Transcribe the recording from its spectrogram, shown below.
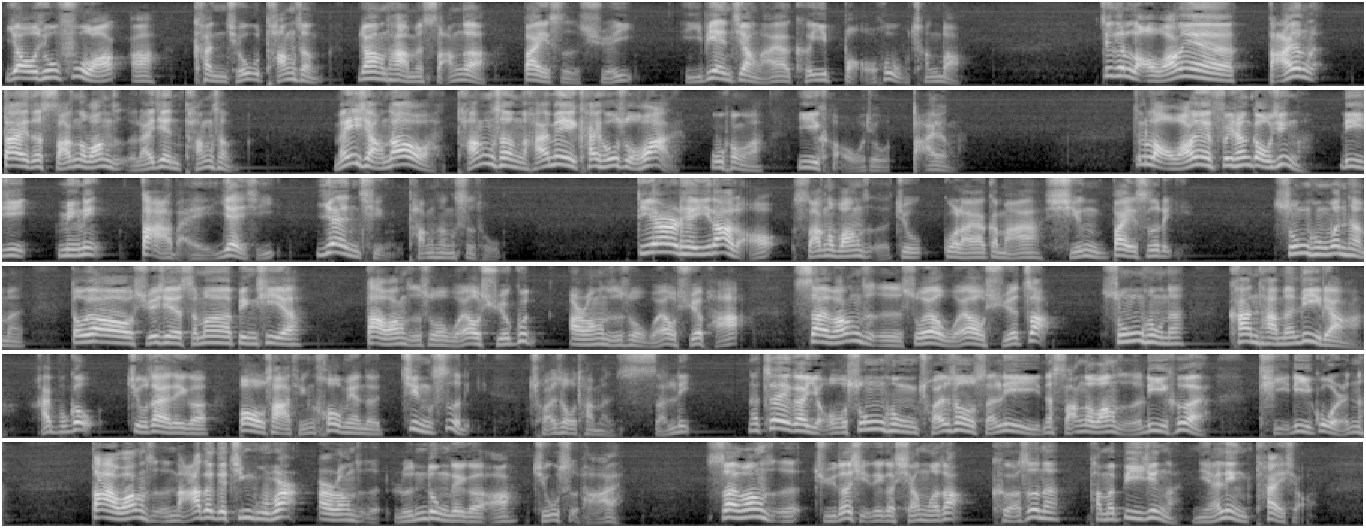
要求父王啊恳求唐僧，让他们三个拜师学艺，以便将来啊可以保护城邦。这个老王爷答应了。带着三个王子来见唐僧，没想到啊，唐僧还没开口说话呢，悟空啊一口就答应了。这个老王爷非常高兴啊，立即命令大摆宴席，宴请唐僧师徒。第二天一大早，三个王子就过来啊，干嘛呀？行拜师礼。孙悟空问他们都要学些什么兵器呀？大王子说：“我要学棍。”二王子说：“我要学耙。”三王子说：“要我要学杖。”孙悟空呢？看他们力量啊还不够，就在这个抱沙亭后面的净室里传授他们神力。那这个有孙悟空传授神力，那三个王子立刻呀体力过人呢。大王子拿着个金箍棒，二王子轮动这个啊九齿耙呀，三王子举得起这个降魔杖。可是呢，他们毕竟啊年龄太小，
